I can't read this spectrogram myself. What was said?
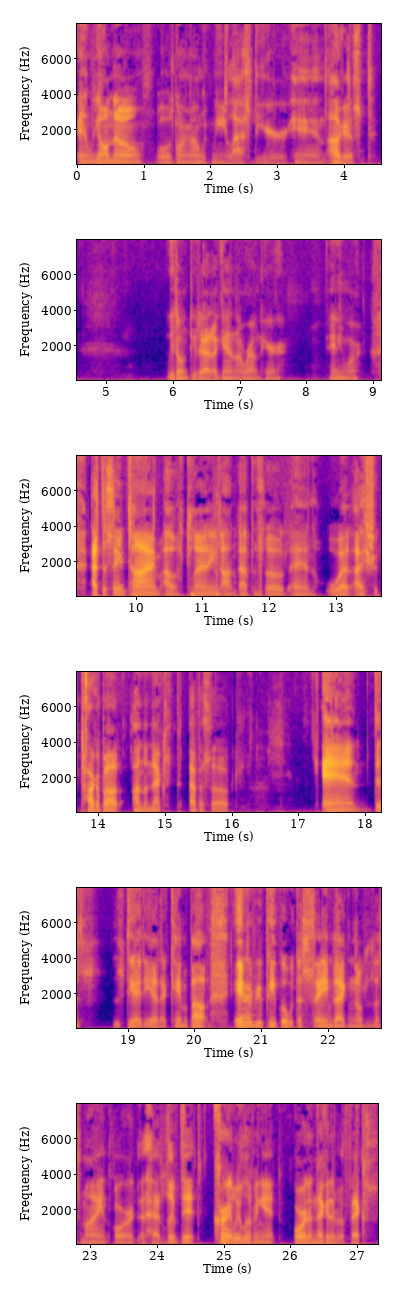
and we all know what was going on with me last year in August. We don't do that again around here anymore. At the same time, I was planning on episodes and what I should talk about on the next episode. And this, this is the idea that came about. Interview people with the same diagnosis as mine, or that had lived it, currently living it, or the negative effects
